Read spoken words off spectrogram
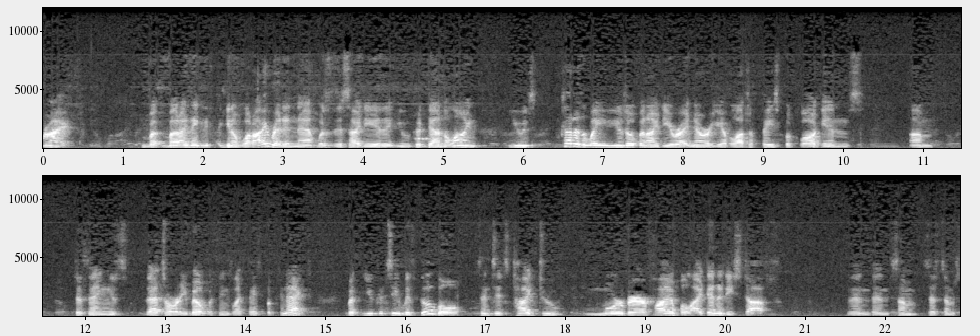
Right. But but I think you know what I read in that was this idea that you could down the line use kind of the way you use OpenID right now, or you have lots of Facebook logins um, to things that's already built with things like Facebook Connect. But you could see with Google, since it's tied to more verifiable identity stuff than than some systems,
